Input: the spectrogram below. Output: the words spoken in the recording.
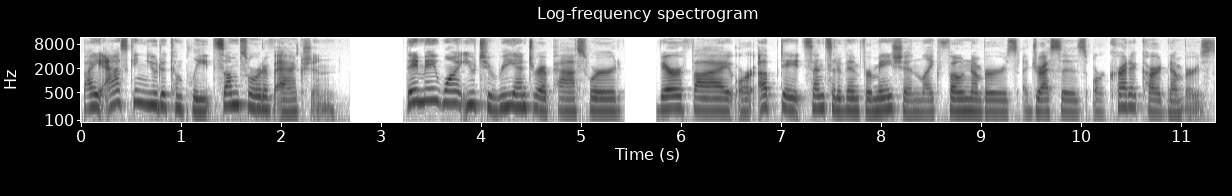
by asking you to complete some sort of action. They may want you to re enter a password, verify or update sensitive information like phone numbers, addresses, or credit card numbers.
